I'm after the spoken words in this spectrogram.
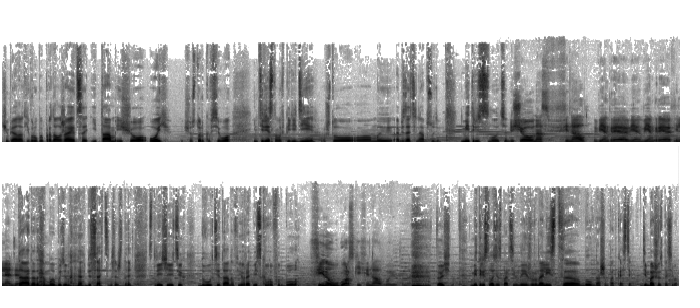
чемпионат Европы продолжается, и там еще, ой, еще столько всего интересного впереди, что э, мы обязательно обсудим. Дмитрий Слотин. Еще у нас финал Венгрия, Вен, Венгрия, Финляндия. Да, да, да, мы будем обязательно ждать встречи этих двух титанов европейского футбола. Финно-угорский финал будет у нас. Точно. Дмитрий Слотин, спортивный журналист, э, был в нашем подкасте. Дим, большое спасибо.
